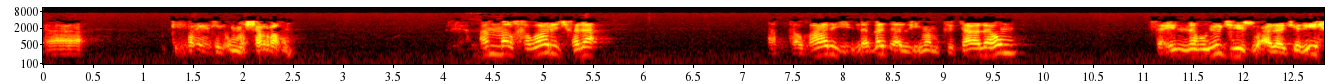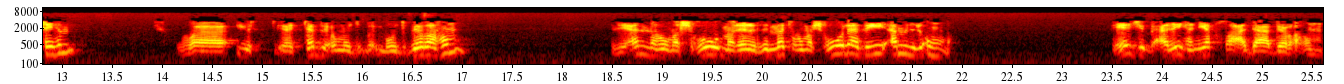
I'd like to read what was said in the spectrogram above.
آه، كفاية الأمة شرهم. أما الخوارج فلا. الخوارج إذا بدأ الإمام قتالهم فإنه يجهز على جريحهم ويتبع مدبرهم لأنه مشغول لأن ذمته مشغولة بأمن الأمة. يجب عليه أن يقطع دابرهم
